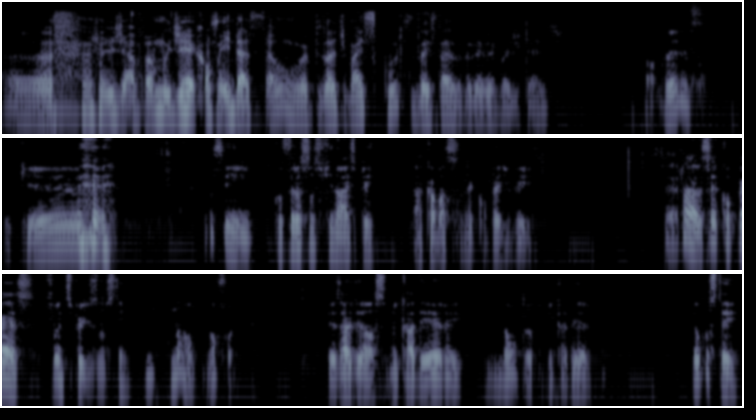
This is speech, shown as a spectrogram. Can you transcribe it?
Ah, já vamos de recomendação, o episódio mais curto da história do PDV Podcast. Talvez. Porque. assim, considerações finais pra acabar essa Psychopath de vez. Certo. Cara, Psychopath foi um desperdício no nosso tempo? Não, não foi. Apesar de nossa brincadeira e não tanto brincadeira, eu gostei.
